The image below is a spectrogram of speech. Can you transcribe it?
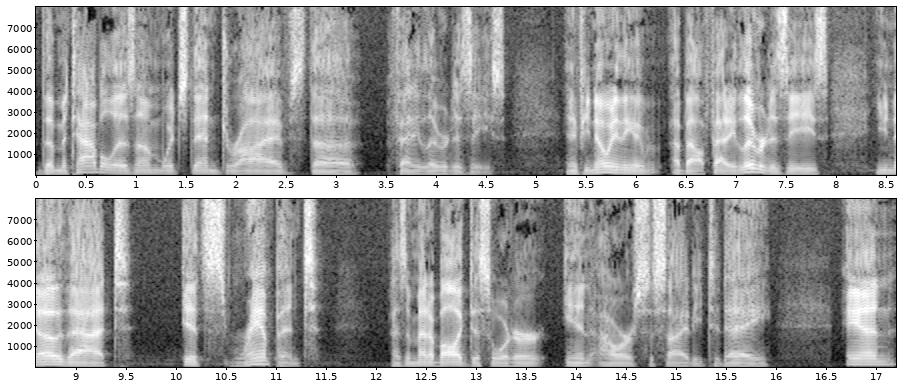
the metabolism, which then drives the fatty liver disease. And if you know anything about fatty liver disease, you know that it's rampant as a metabolic disorder in our society today. And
